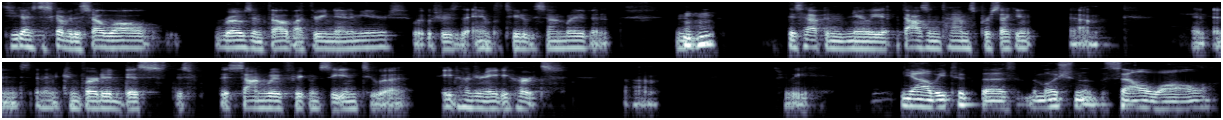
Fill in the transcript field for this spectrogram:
so you guys discovered the cell wall rose and fell by three nanometers, which was the amplitude of the sound wave, and, and mm-hmm. this happened nearly a thousand times per second, um, and and and then converted this this this sound wave frequency into a 880 hertz. Um, it's really yeah. We took the the motion of the cell wall,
